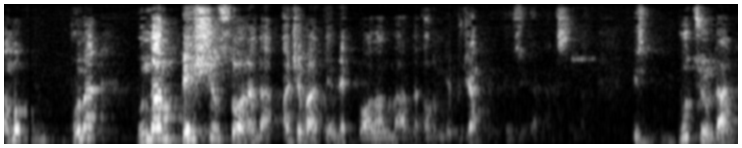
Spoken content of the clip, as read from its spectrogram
Ama buna bundan 5 yıl sonra da acaba devlet bu alanlarda alım yapacak mı gözüyle baksınlar. Biz bu türden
